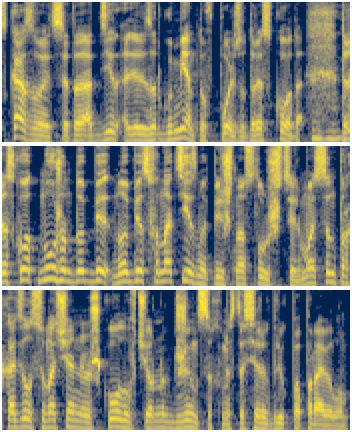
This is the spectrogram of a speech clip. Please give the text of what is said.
сказывается. Это один из аргументов в пользу дресс-кода. Угу. Дресс-код нужен, но без фанатизма, пишет наш слушатель. Мой сын проходил всю начальную школу в черных джинсах вместо серых брюк по правилам.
